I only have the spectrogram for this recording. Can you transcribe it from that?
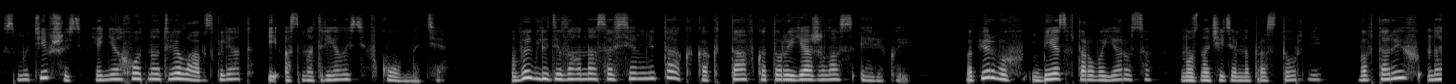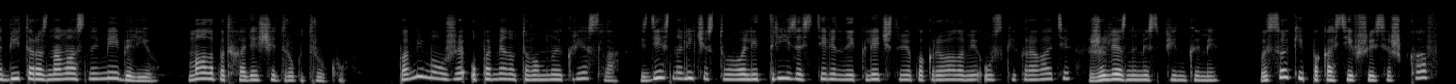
Смутившись, я неохотно отвела взгляд и осмотрелась в комнате. Выглядела она совсем не так, как та, в которой я жила с Эрикой. Во-первых, без второго яруса, но значительно просторнее. Во-вторых, набита разномастной мебелью, мало подходящей друг к другу. Помимо уже упомянутого мной кресла, здесь наличествовали три застеленные клетчатыми покрывалами узкие кровати с железными спинками, высокий покосившийся шкаф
